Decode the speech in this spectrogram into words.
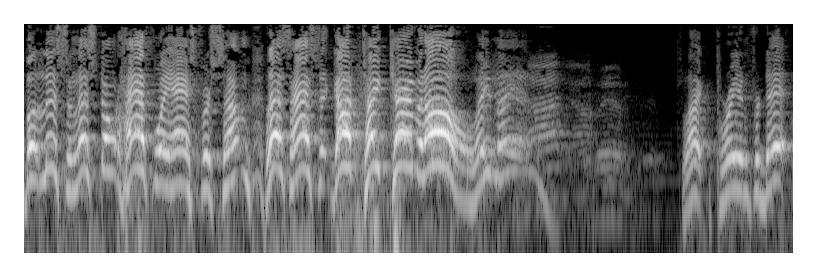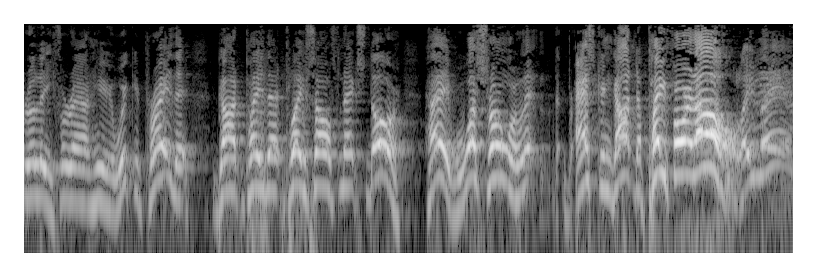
But listen, let's don't halfway ask for something. Let's ask that God take care of it all. Amen like praying for debt relief around here. We could pray that God pay that place off next door. Hey, well, what's wrong with asking God to pay for it all? Amen.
